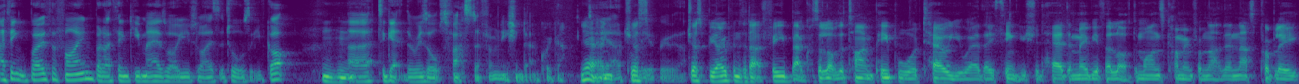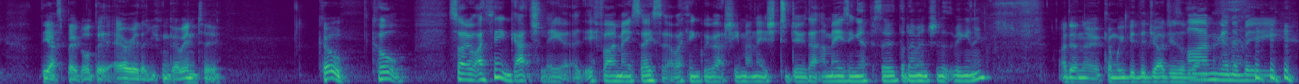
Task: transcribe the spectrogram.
I think both are fine, but I think you may as well utilize the tools that you've got uh, to get the results faster from niching down quicker. Mm-hmm. Yeah, so, yeah, I just totally agree with that. just be open to that feedback because a lot of the time people will tell you where they think you should head, and maybe if a lot of demands coming from that, then that's probably the aspect or the area that you can go into. Cool. Cool. So I think actually, uh, if I may say so, I think we've actually managed to do that amazing episode that I mentioned at the beginning. I don't know. Can we be the judges of that? I'm going to be,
